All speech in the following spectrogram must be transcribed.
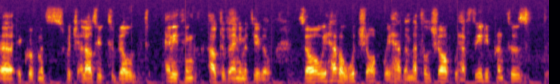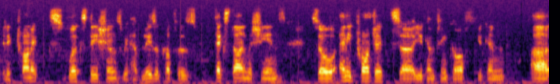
uh, equipments which allows you to build anything out of any material so we have a wood shop we have a metal shop we have 3d printers electronics workstations we have laser cutters textile machines so any projects uh, you can think of you can uh,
